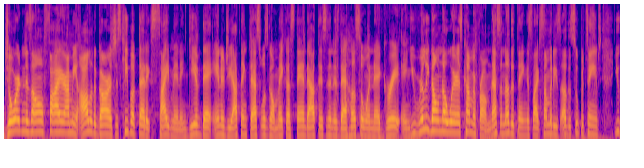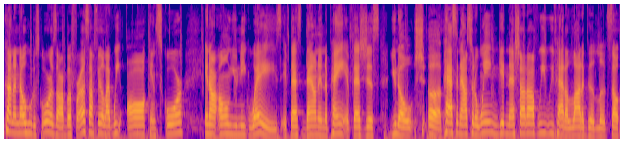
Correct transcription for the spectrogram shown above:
Jordin is on fire. I mean, all of the guards just keep up that excitement and give that energy. I think that's what's going to make us stand out this and is that hustle and that grit. And you really don't know where it's coming from that's another thing. It's like some of these other super teams, you kind of know who the scorers are. But for us, I feel like we all can score in our own unique ways. If that's down in the paint, if that's just you know sh- uh, passing out to the wing and getting that shot off, we we've had a lot of good looks. So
